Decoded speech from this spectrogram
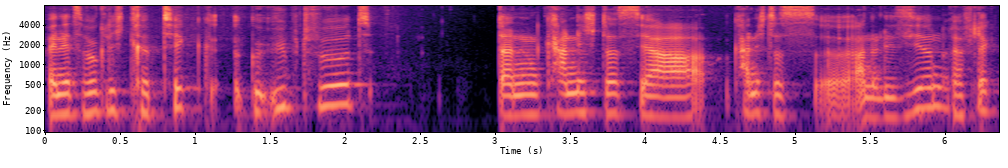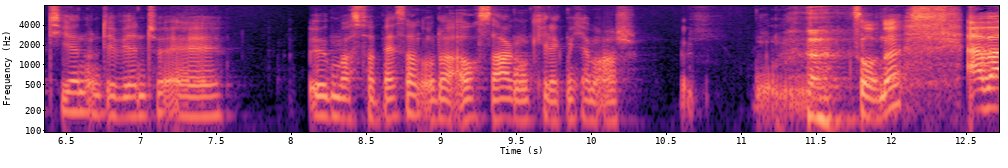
Wenn jetzt wirklich Kritik geübt wird, dann kann ich das ja, kann ich das äh, analysieren, reflektieren und eventuell irgendwas verbessern oder auch sagen, okay, leck mich am Arsch. So, ne? Aber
